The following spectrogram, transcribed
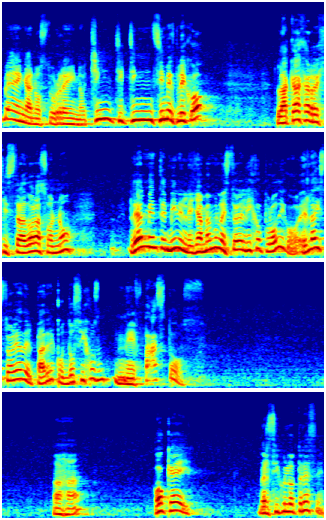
Vénganos tu reino. Ching, ching, ching. ¿Sí me explico? La caja registradora sonó. Realmente, miren, le llamamos la historia del hijo pródigo. Es la historia del padre con dos hijos nefastos. Ajá. Ok. Versículo 13.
